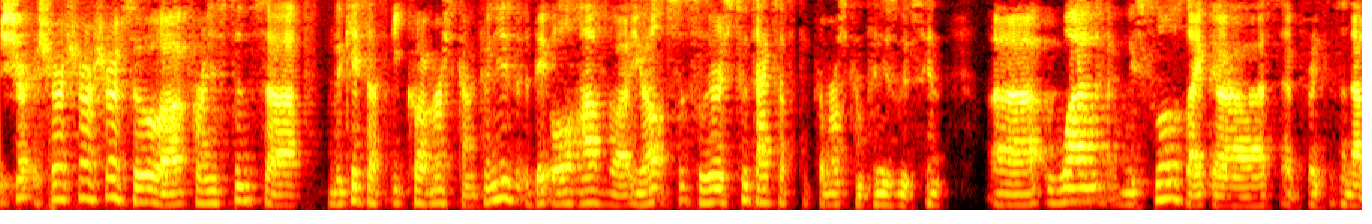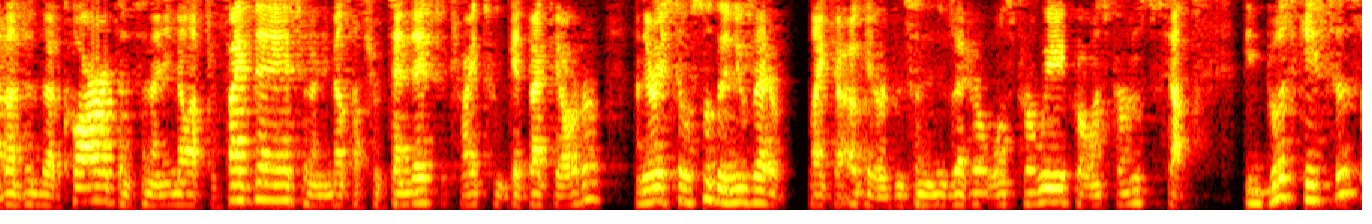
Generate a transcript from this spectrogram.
Sure, sure, sure, sure. So, uh, for instance, uh, in the case of e-commerce companies, they all have uh, you know. so, so, there's two types of e-commerce companies we've seen. Uh, one with flows like, uh, for instance, an abandoned cart and send an email after five days, and an email after ten days to try to get back the order. And there is also the newsletter, like, uh, okay, we're going to send a newsletter once per week or once per month to sell. In both cases,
